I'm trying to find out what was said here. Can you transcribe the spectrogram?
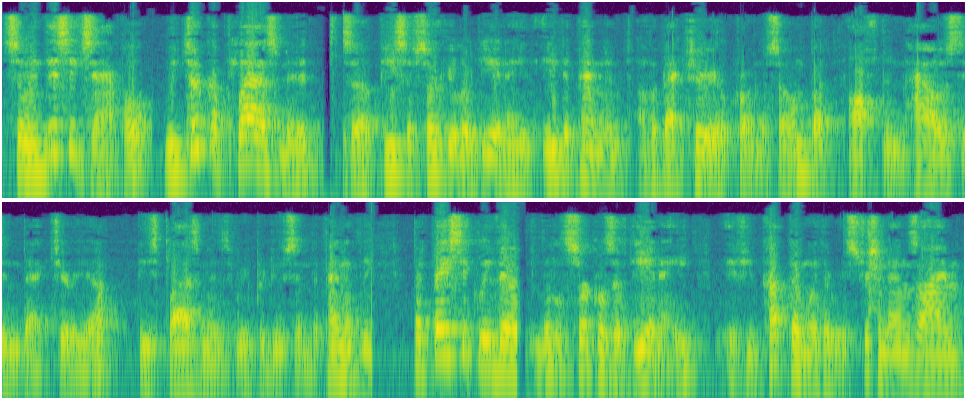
So in this example, we took a plasmid, it's a piece of circular DNA independent of a bacterial chromosome, but often housed in bacteria. These plasmids reproduce independently. But basically, they're little circles of DNA. If you cut them with a restriction enzyme,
